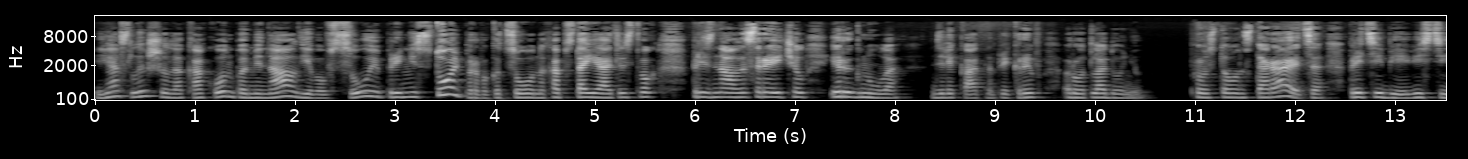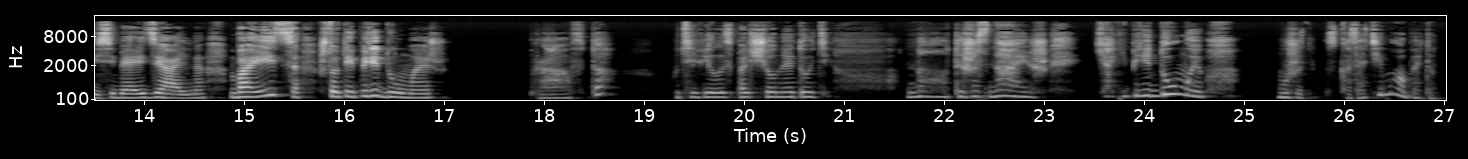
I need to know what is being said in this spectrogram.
Я слышала, как он поминал его в суе при не столь провокационных обстоятельствах, призналась Рэйчел и рыгнула, деликатно прикрыв рот ладонью. Просто он старается при тебе вести себя идеально, боится, что ты передумаешь. «Правда?» – удивилась польщенная Доти. «Но ты же знаешь, я не передумаю. Может, сказать ему об этом?»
